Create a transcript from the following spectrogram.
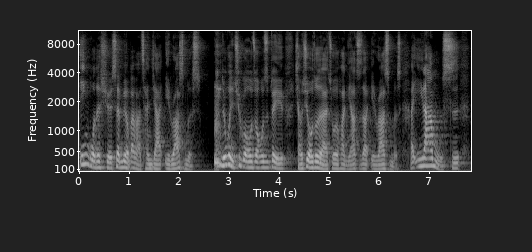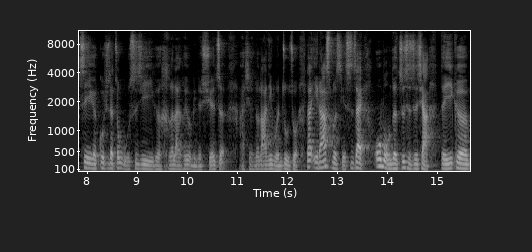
英国的学生没有办法参加 Erasmus。如果你去过欧洲，或是对于想去欧洲的来说的话，你要知道 Erasmus 啊，伊拉姆斯是一个过去在中古世纪一个荷兰很有名的学者啊，写很多拉丁文著作。那 Erasmus 也是在欧盟的支持之下的一个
